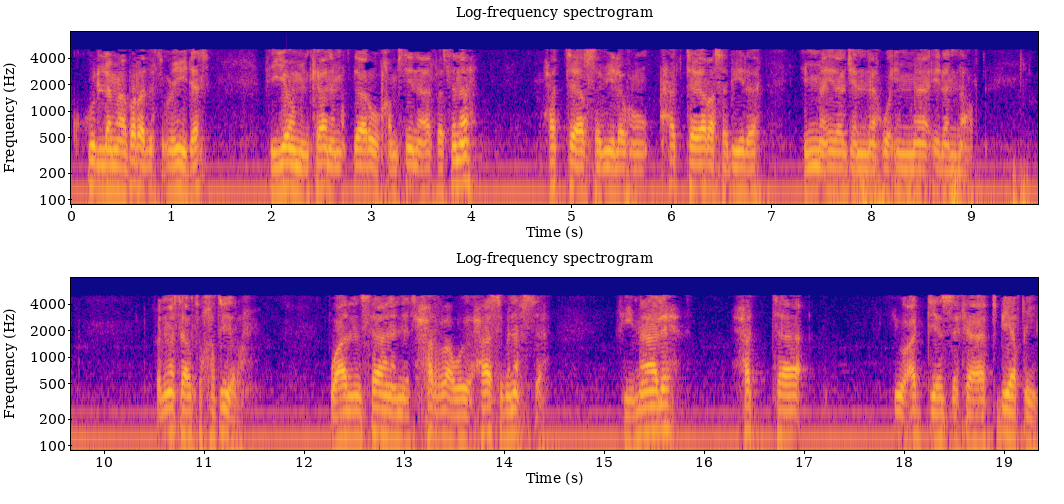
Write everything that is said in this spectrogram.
كلما بردت أعيدت في يوم كان مقداره خمسين ألف سنة حتى يرى سبيله حتى يرى سبيله إما إلى الجنة وإما إلى النار. فالمسألة خطيرة. وعلى الإنسان أن يتحرى ويحاسب نفسه في ماله حتى يؤدي الزكاة بيقين.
